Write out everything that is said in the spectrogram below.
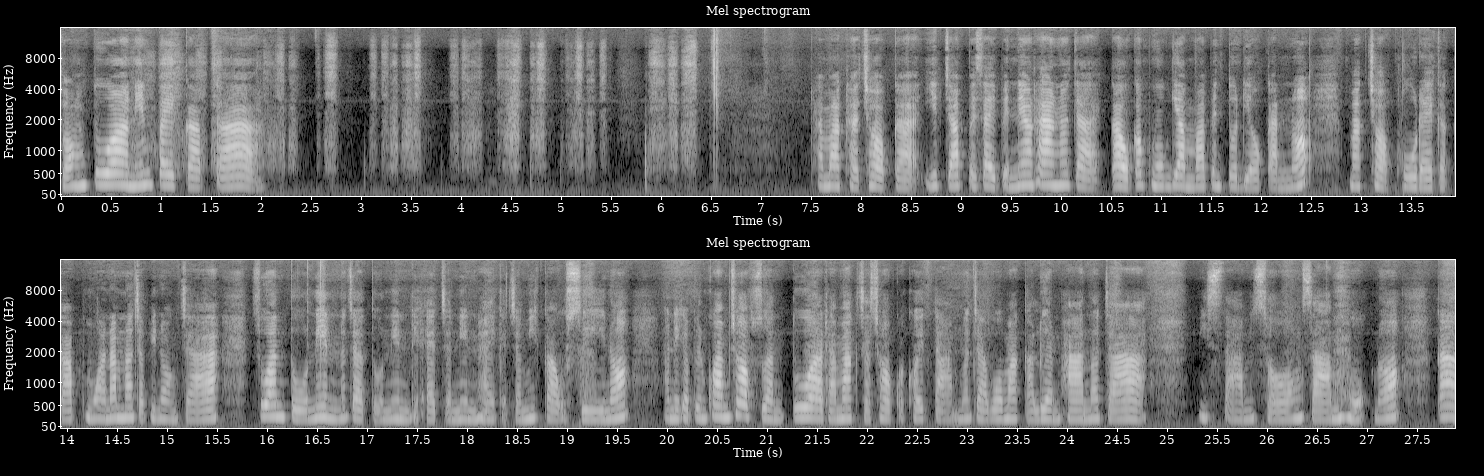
สองตัวเน้นไปกลับตา ถ้ามักถ้าชอบก็ยิบจับไปใส่เป็นแนวทางเนาะจ้ะเก่ากับหกย้ำว่าเป็นตัวเดียวกันเนาะมักชอบคู่ใดกับกับหัวน้ำเนาะจ้ะพี่น้องจ้าส่วนตัวเน้นเนาะจ้ะตัวเน้นที่แอดจะเน้นให้ก็จะมีเก่าซีเนาะอันนี้ก็เป็นความชอบส่วนตัวถ้ามักจะชอบก็ค่อยตามเนาะจ้ะว่ามักก็เลื่อนผ่านเนาะจ้ามีสามสองสามหกเนาะเก้า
